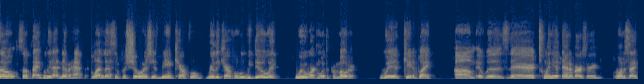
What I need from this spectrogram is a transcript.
So, so thankfully that never happened. One lesson for sure is just being careful, really careful who we deal with. We were working with a promoter with Kid and Play. Um, it was their 20th anniversary, I want to say,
